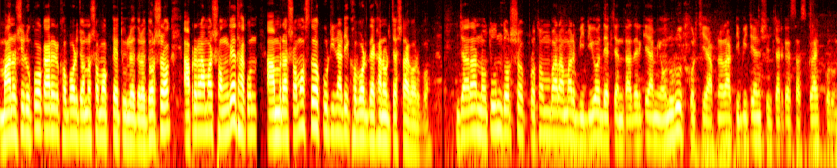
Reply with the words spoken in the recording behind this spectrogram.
মানুষের উপকারের খবর জনসমক্ষে তুলে ধরে। দর্শক, আপনারা আমার সঙ্গে থাকুন। আমরা সমস্ত কুটিনাটি খবর দেখানোর চেষ্টা করব। যারা নতুন দর্শক প্রথমবার আমার ভিডিও দেখছেন, তাদেরকে আমি অনুরোধ করছি আপনারা টিভি টেন শিলচারকে সাবস্ক্রাইব করুন।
